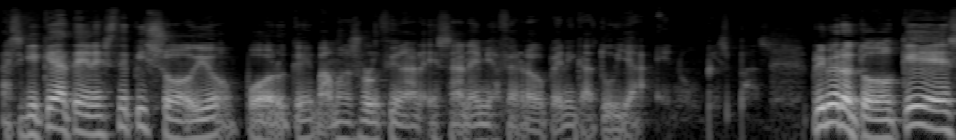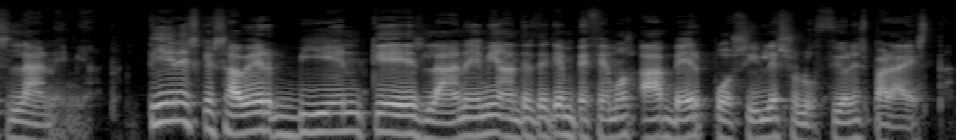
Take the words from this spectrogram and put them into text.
así que quédate en este episodio porque vamos a solucionar esa anemia ferropénica tuya en un pispas. Primero de todo, ¿qué es la anemia? Tienes que saber bien qué es la anemia antes de que empecemos a ver posibles soluciones para esta.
